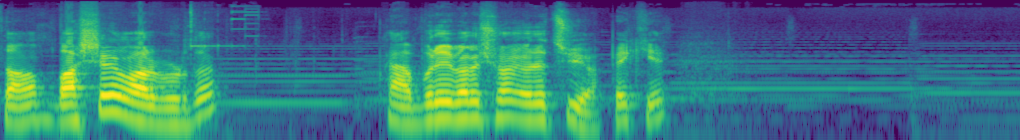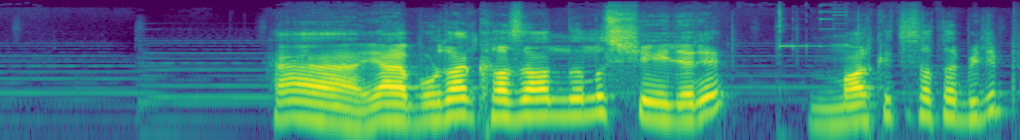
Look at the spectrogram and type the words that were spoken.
Tamam. Başka ne var burada? Ha burayı bana şu an öğretiyor. Peki. Ha yani buradan kazandığımız şeyleri markete satabilip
